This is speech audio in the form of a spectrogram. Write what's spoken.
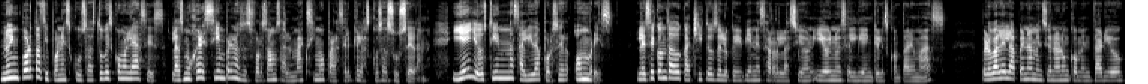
No importa si pone excusas, tú ves cómo le haces. Las mujeres siempre nos esforzamos al máximo para hacer que las cosas sucedan. Y ellos tienen una salida por ser hombres. Les he contado cachitos de lo que viví en esa relación y hoy no es el día en que les contaré más. Pero vale la pena mencionar un comentario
